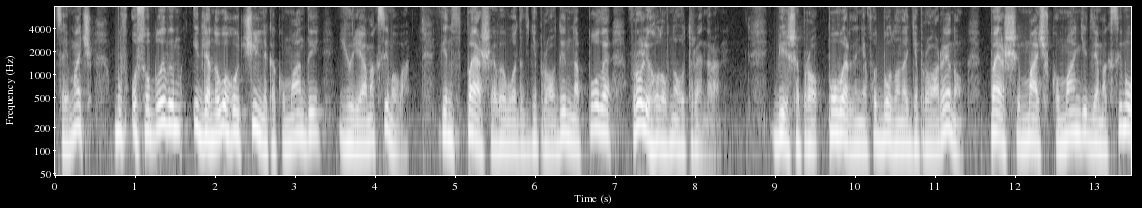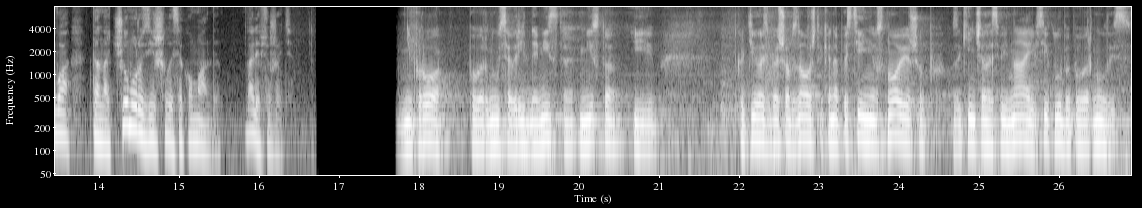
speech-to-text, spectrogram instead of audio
Цей матч був особливим і для нового очільника команди Юрія Максимова. Він вперше виводив Дніпро 1 на поле в ролі головного тренера. Більше про повернення футболу на Дніпро Арену, перший матч в команді для Максимова та на чому розійшлися команди. Далі в сюжеті. Дніпро повернувся в рідне місто, місто і хотілося б, щоб знову ж таки на постійній основі, щоб закінчилась війна і всі клуби повернулись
